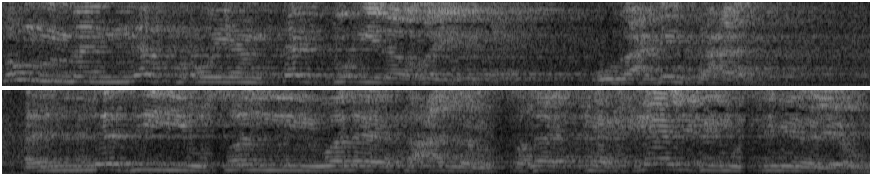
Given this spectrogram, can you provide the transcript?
ثم النفع يمتد إلى غيرك. وبعدين تعالى الذي يصلي ولا يتعلم الصلاة كغالب المسلمين اليوم.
